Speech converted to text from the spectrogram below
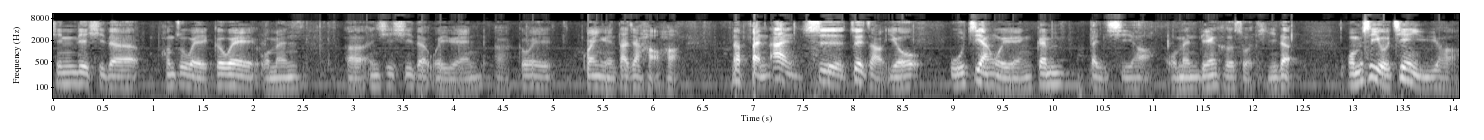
今天列席的彭主委、各位我们呃 NCC 的委员啊、各位官员，大家好哈。那本案是最早由吴志阳委员跟本席哈、我们联合所提的。我们是有鉴于哈、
